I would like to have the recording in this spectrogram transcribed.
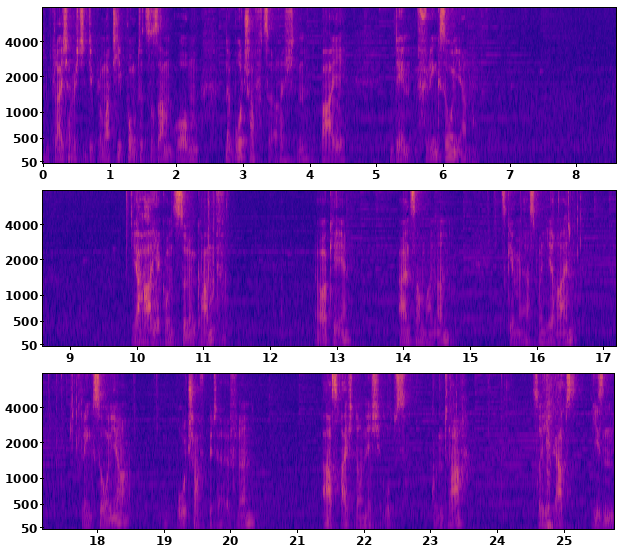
Und gleich habe ich die Diplomatiepunkte zusammen, um eine Botschaft zu errichten bei den Flinksoniern. Jaha, hier kommt es zu einem Kampf. Okay. Eins am anderen. Jetzt gehen wir erstmal hier rein. Flinksonia. Botschaft bitte öffnen. Ah, es reicht noch nicht. Ups. Guten Tag. So, hier gab es diesen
